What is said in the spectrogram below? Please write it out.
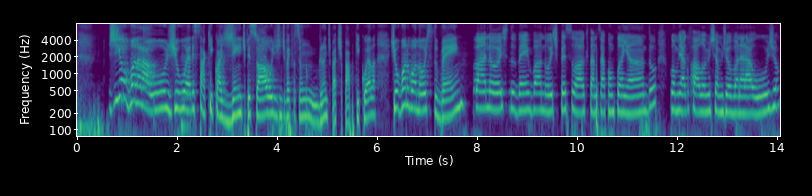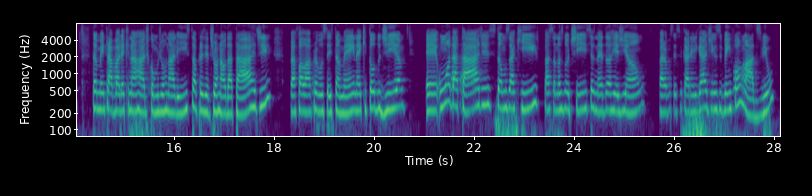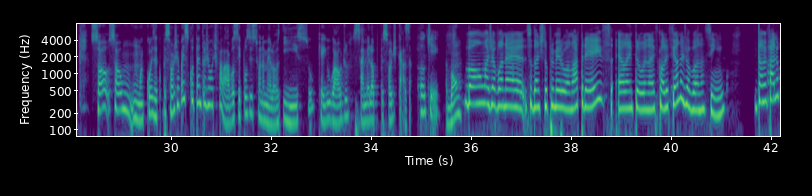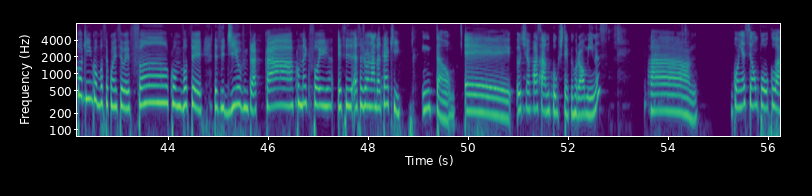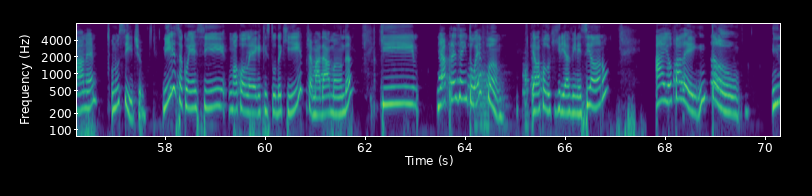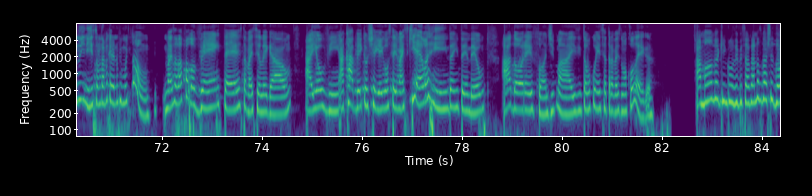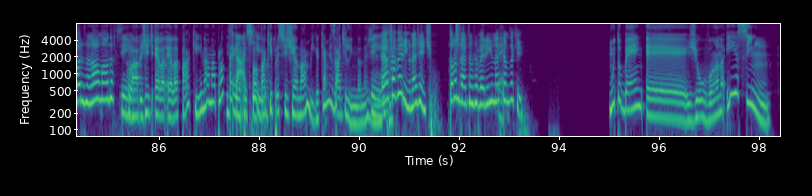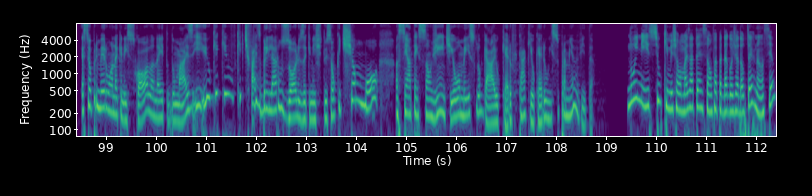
Giovana Araújo, ela está aqui com a gente, pessoal. Hoje a gente vai fazer um grande bate-papo aqui com ela. Giovana, boa noite, tudo bem? Boa noite, tudo bem? Boa noite, pessoal que está nos acompanhando. Como o Iago falou, me chamo Giovana Araújo. Também trabalho aqui na rádio como jornalista, apresento o Jornal da Tarde. Para falar para vocês também, né, que todo dia, é, uma da tarde, estamos aqui passando as notícias, né, da região, para vocês ficarem ligadinhos e bem informados, viu? Só, só um- uma coisa que o pessoal já vai escutar, então eu já vou te falar. Você posiciona melhor isso, que aí o áudio sai melhor pro pessoal de casa, Ok. tá bom? Bom, a Giovana é estudante do primeiro ano A3. Ela entrou na escola esse ano, Giovana? Sim. Então me fale um pouquinho como você conheceu o EFAM, como você decidiu vir pra cá, como é que foi esse- essa jornada até aqui? Então, é, eu tinha passado um pouco de tempo em Rural Minas pra conhecer um pouco lá, né, no sítio. Nisso, eu conheci uma colega que estuda aqui, chamada Amanda, que me apresentou EFAM. Ela falou que queria vir nesse ano. Aí eu falei, então. E no início eu não tava querendo vir muito, não. Mas ela falou: vem, testa, vai ser legal. Aí eu vim, acabei que eu cheguei e gostei mais que ela ainda, entendeu? Adoro a EFAM demais. Então eu conheci através de uma colega. Amanda, que inclusive está até nos bastidores, né, não, Amanda? Sim. Claro, gente, ela, ela tá aqui na, na plateia. Está o pessoal aqui. tá aqui prestigiando a amiga. Que amizade linda, né, Sim. gente? É o chaveirinho, né, gente? Toda amizade tem um chaveirinho e nós Tem. temos aqui. Muito bem, é, Giovana. E assim, é seu primeiro ano aqui na escola, né, e tudo mais. E, e o, que, que, o que que te faz brilhar os olhos aqui na instituição? O que te chamou, assim, a atenção? Gente, eu amei esse lugar, eu quero ficar aqui, eu quero isso pra minha vida. No início, o que me chamou mais atenção foi a pedagogia da alternância.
